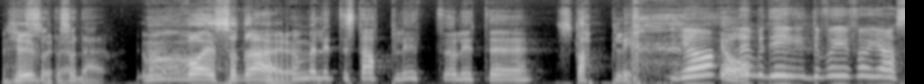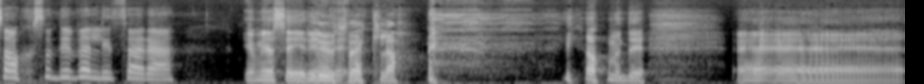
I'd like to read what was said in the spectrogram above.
Hur? så, sådär. Men Vad är sådär? Ja, men lite stappligt och lite... Stapplig? ja, Ja. Nej, men det, det var ju vad jag sa också. Det är väldigt så här. äh, Ja, men jag säger det. Utveckla. Ja, men det... Eh,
